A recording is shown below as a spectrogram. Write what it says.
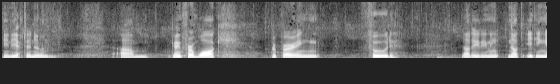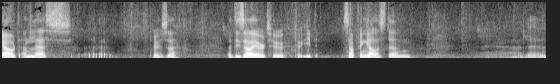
in the afternoon, um, going for a walk, preparing food, not eating not eating out unless uh, there's a, a desire to, to eat something else than uh, the,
